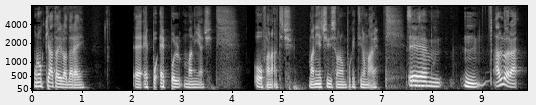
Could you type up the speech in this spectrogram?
un'occhiata io la darei. Eh, Apple, Apple, maniaci o fanatici. Maniaci sono un pochettino male. Sì, ehm, esatto. mh, allora,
